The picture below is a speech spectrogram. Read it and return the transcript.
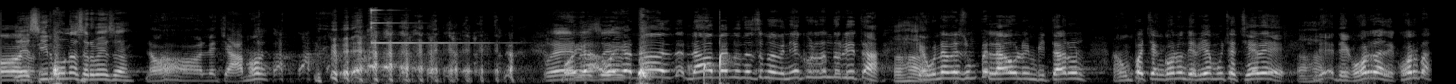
Le sirvo una cerveza. No, le echamos. Bueno, oiga, oiga, nada, nada menos de eso me venía acordando ahorita. Ajá. Que una vez un pelado lo invitaron a un pachangón donde había mucha cheve de, de gorra, de corva.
